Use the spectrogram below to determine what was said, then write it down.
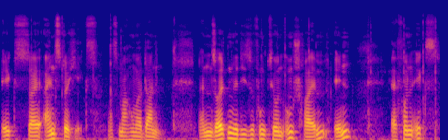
x sei 1 durch x. Was machen wir dann? Dann sollten wir diese Funktion umschreiben in f von x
